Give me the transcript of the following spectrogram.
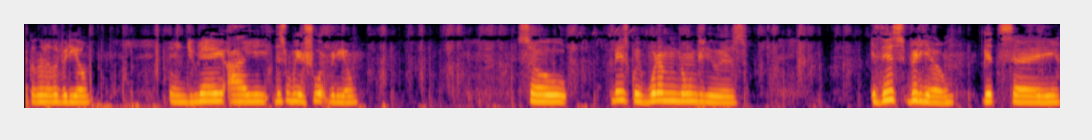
back with another video. And today I this will be a short video. So basically what I'm going to do is if this video gets say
